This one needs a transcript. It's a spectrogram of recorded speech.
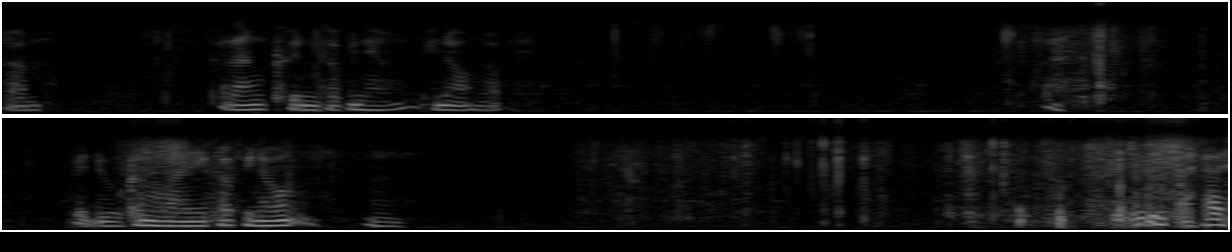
ครับกำลังขึ้นครับพี่น้องพี่น้องครับ ไปดูข้างในครับพี่น้องอืมอุ๊ยตาย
